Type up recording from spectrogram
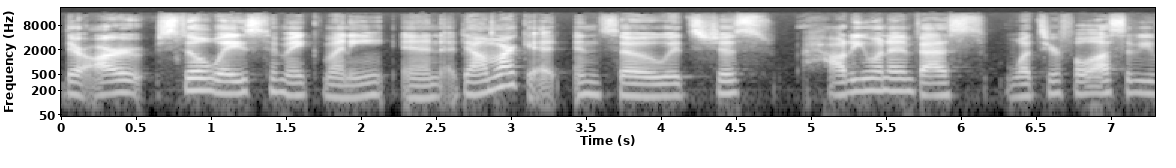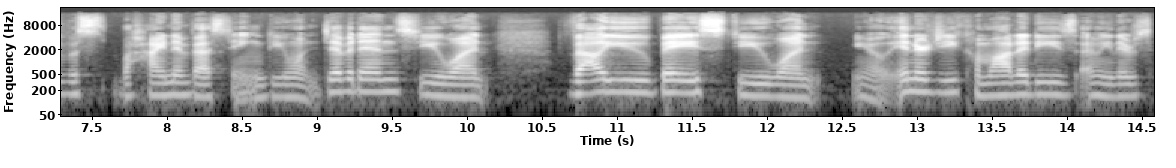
there are still ways to make money in a down market. And so it's just how do you want to invest? What's your philosophy behind investing? Do you want dividends? Do you want value based? Do you want you know energy commodities? I mean there's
